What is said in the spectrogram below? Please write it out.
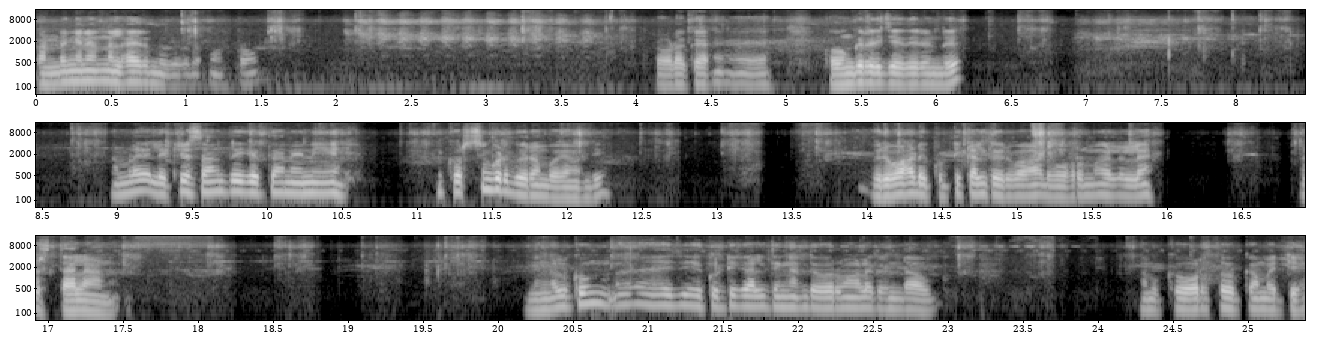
പണ്ടിങ്ങനെയൊന്നല്ലായിരുന്നു ഇവിടെ മൊത്തം. റോഡൊക്കെ കോൺക്രീറ്റ് ചെയ്തിട്ടുണ്ട്. നമ്മളെ ലക്ഷ്യസ്ഥാനത്തേക്ക് എത്താൻ ഇനി കുറച്ചും കൂടി ദൂരം പോയാൽ മതി. ഒരുപാട് കുട്ടിക്കാലത്ത് ഒരുപാട് ഓർമ്മകളുള്ള ഒരു സ്ഥലമാണ്. നിങ്ങൾക്കും കുട്ടിക്കാലത്ത് ഇങ്ങനത്തെ ഓർമ്മകളൊക്കെ ഉണ്ടാവും. നമുക്ക് ഓർത്ത് വെക്കാൻ പറ്റിയ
